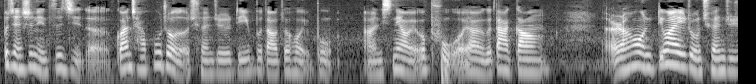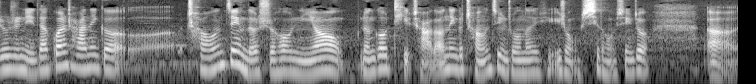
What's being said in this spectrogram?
不仅是你自己的观察步骤的全局，第一步到最后一步啊，你心里要有个谱，要有个大纲。然后另外一种全局就是你在观察那个场景的时候，你要能够体察到那个场景中的一种系统性，就呃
